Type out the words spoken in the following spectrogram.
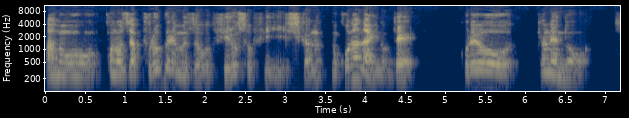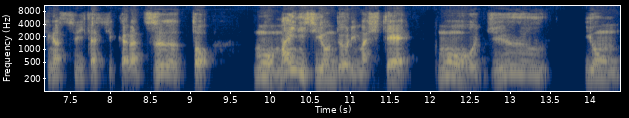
あの、この The Problems of Philosophy しか残らないので、これを去年の4月1日からずっともう毎日読んでおりまして、もう14、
